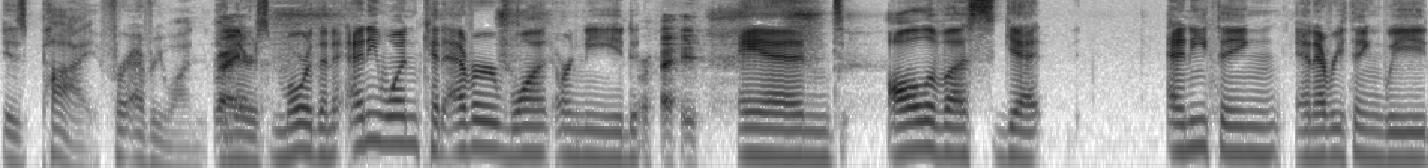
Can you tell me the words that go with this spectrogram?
is pie for everyone, Right. and there's more than anyone could ever want or need right and all of us get anything and everything we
